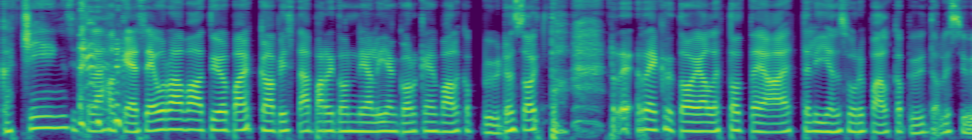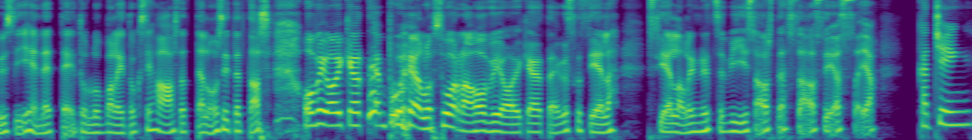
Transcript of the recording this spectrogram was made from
kaching, sitten se hakee seuraavaa työpaikkaa, pistää pari tonnia liian korkean palkkapyynnön, soittaa re- rekrytoijalle, toteaa, että liian suuri palkkapyyntö oli syy siihen, ettei tullut valituksi haastatteluun. Sitten taas hovioikeuteen puhelu suoraan hovioikeuteen, koska siellä, siellä oli nyt se viisaus tässä asiassa ja kaching.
